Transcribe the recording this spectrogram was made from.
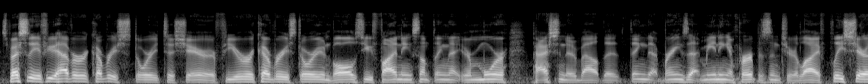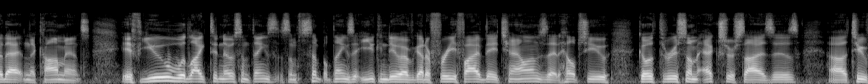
especially if you have a recovery story to share. If your recovery story involves you finding something that you're more passionate about, the thing that brings that meaning and purpose into your life, please share that in the comments. If you would like to know some things, some simple things that you can do, I've got a free five day challenge that helps you go through some exercises uh, to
